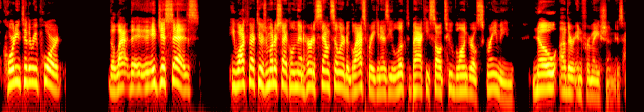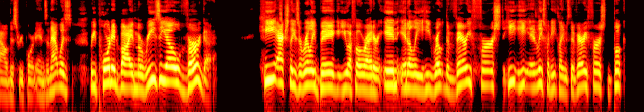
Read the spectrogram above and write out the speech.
According to the report, the, la- the it just says he walked back to his motorcycle and then heard a sound similar to glass breaking. As he looked back, he saw two blonde girls screaming. No other information is how this report ends. And that was reported by Maurizio Verga. He actually is a really big UFO writer in Italy. He wrote the very first, he, he, at least what he claims, the very first book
